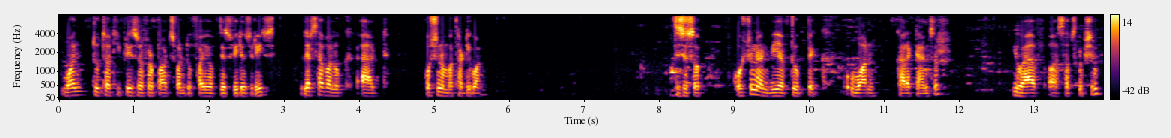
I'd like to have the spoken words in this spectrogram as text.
1 to 30, please refer parts 1 to 5 of this video series. Let's have a look at question number 31 this is a question and we have to pick one correct answer. You have a subscription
